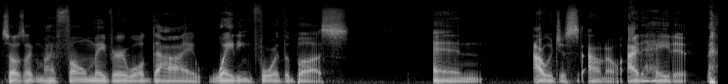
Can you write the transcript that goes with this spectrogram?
So i was like my phone may very well die waiting for the bus. And i would just i don't know i'd hate it.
